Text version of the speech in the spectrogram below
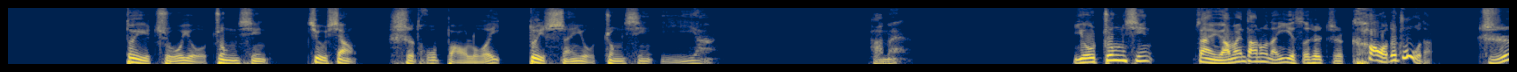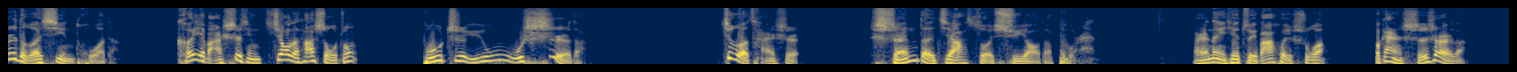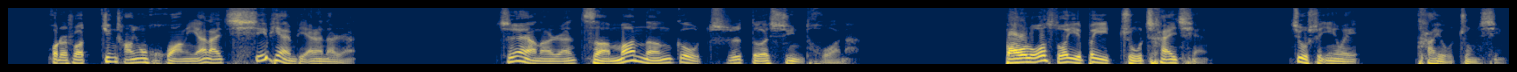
对主有忠心。就像使徒保罗对神有忠心一样，阿门。有忠心，在原文当中的意思是指靠得住的、值得信托的，可以把事情交在他手中，不至于误事的。这才是神的家所需要的仆人。而那些嘴巴会说、不干实事的。或者说，经常用谎言来欺骗别人的人，这样的人怎么能够值得信托呢？保罗所以被主差遣，就是因为他有忠心。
